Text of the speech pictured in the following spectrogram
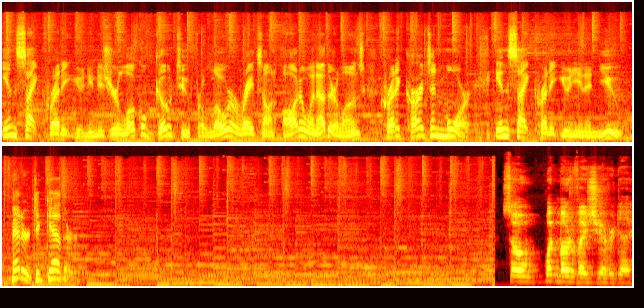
Insight Credit Union is your local go to for lower rates on auto and other loans, credit cards, and more. Insight Credit Union and you, better together. So, what motivates you every day?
